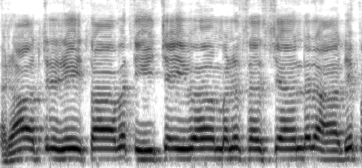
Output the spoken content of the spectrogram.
रात्रितावती चैव मनस्य नराधिप।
